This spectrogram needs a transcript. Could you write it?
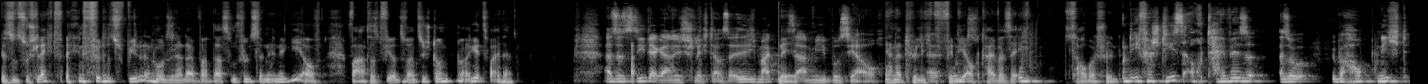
Bist du zu schlecht für, für das Spiel, dann holst du halt einfach das und füllst deine Energie auf. Wartest 24 Stunden und dann geht's weiter. Also es sieht ja gar nicht schlecht aus. Also ich mag nee. diese Amiibos ja auch. Ja, natürlich. Ich äh, finde die auch teilweise echt zauberschön. Und ich verstehe es auch teilweise, also überhaupt nicht,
